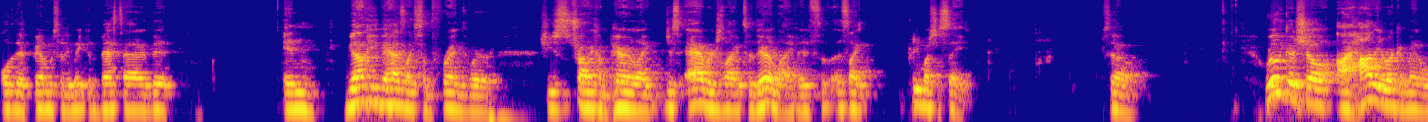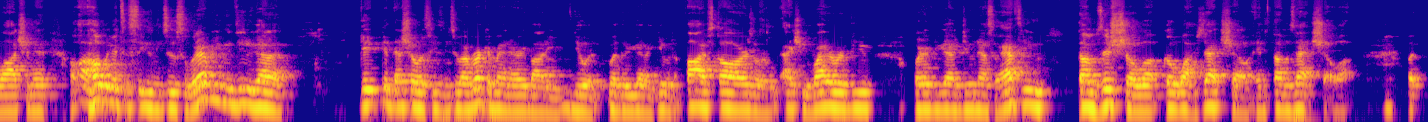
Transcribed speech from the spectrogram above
or their family, so they make the best out of it. And Bianca even has like some friends where she's trying to compare like just average life to their life. It's it's like pretty much the same. So really good show. I highly recommend watching it. I hope we get to season two. So whatever you can do, you gotta get get that show in season two. I recommend everybody do it. Whether you gotta give it a five stars or actually write a review, whatever you gotta do now. So after you thumbs this show up, go watch that show and thumbs that show up. But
